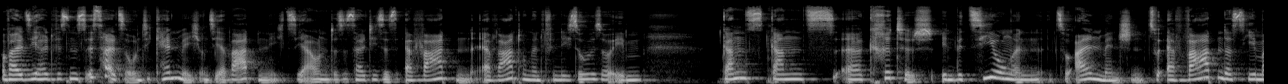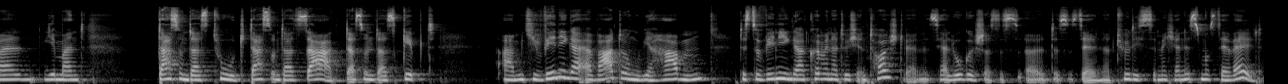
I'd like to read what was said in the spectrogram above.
Weil sie halt wissen, es ist halt so und sie kennen mich und sie erwarten nichts, ja. Und das ist halt dieses Erwarten. Erwartungen finde ich sowieso eben ganz, ganz äh, kritisch in Beziehungen zu allen Menschen. Zu erwarten, dass jemand, jemand das und das tut, das und das sagt, das und das gibt, ähm, je weniger Erwartungen wir haben, desto weniger können wir natürlich enttäuscht werden. Das ist ja logisch, das ist, äh, das ist der natürlichste Mechanismus der Welt.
